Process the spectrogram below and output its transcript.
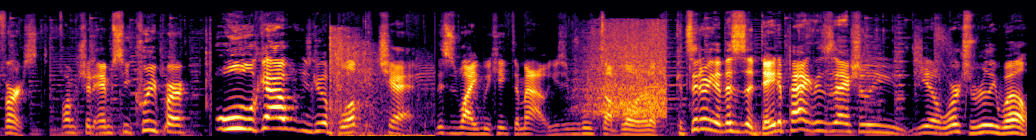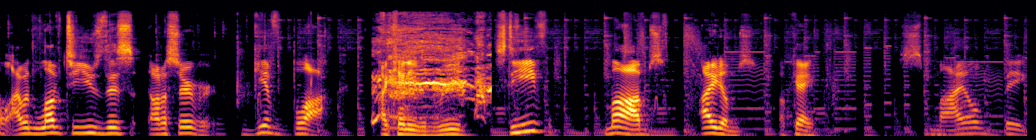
first. Function MC Creeper. Oh, look out. He's gonna blow up the chat. This is why we kicked him out. He's gonna stop blowing it up. Considering that this is a data pack, this is actually, you know, works really well. I would love to use this on a server. Give block. I can't even read. Steve, mobs, items. Okay. Smile big.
